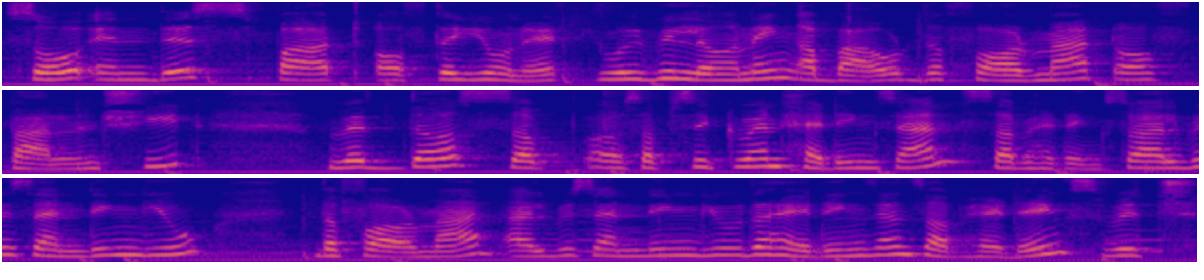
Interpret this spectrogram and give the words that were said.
So, in this part of the unit, you will be learning about the format of balance sheet with the sub, uh, subsequent headings and subheadings. So I'll be sending you the format. I'll be sending you the headings and subheadings which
